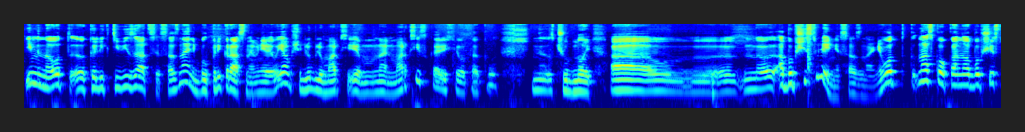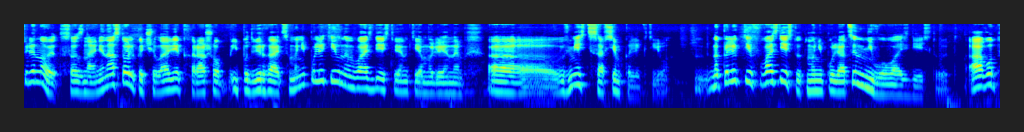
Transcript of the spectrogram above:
именно от э, коллективизации сознания. Был прекрасный мне, я вообще люблю марксизм, наверное, марксист, скорее всего, такой э, чудной, а, э, обобществление сознания. Вот насколько оно обобществлено, это сознание, настолько человек хорошо и подвергается манипулятивным воздействиям тем или иным а, вместе со всем коллективом на коллектив воздействуют манипуляции, на него воздействуют. А вот,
